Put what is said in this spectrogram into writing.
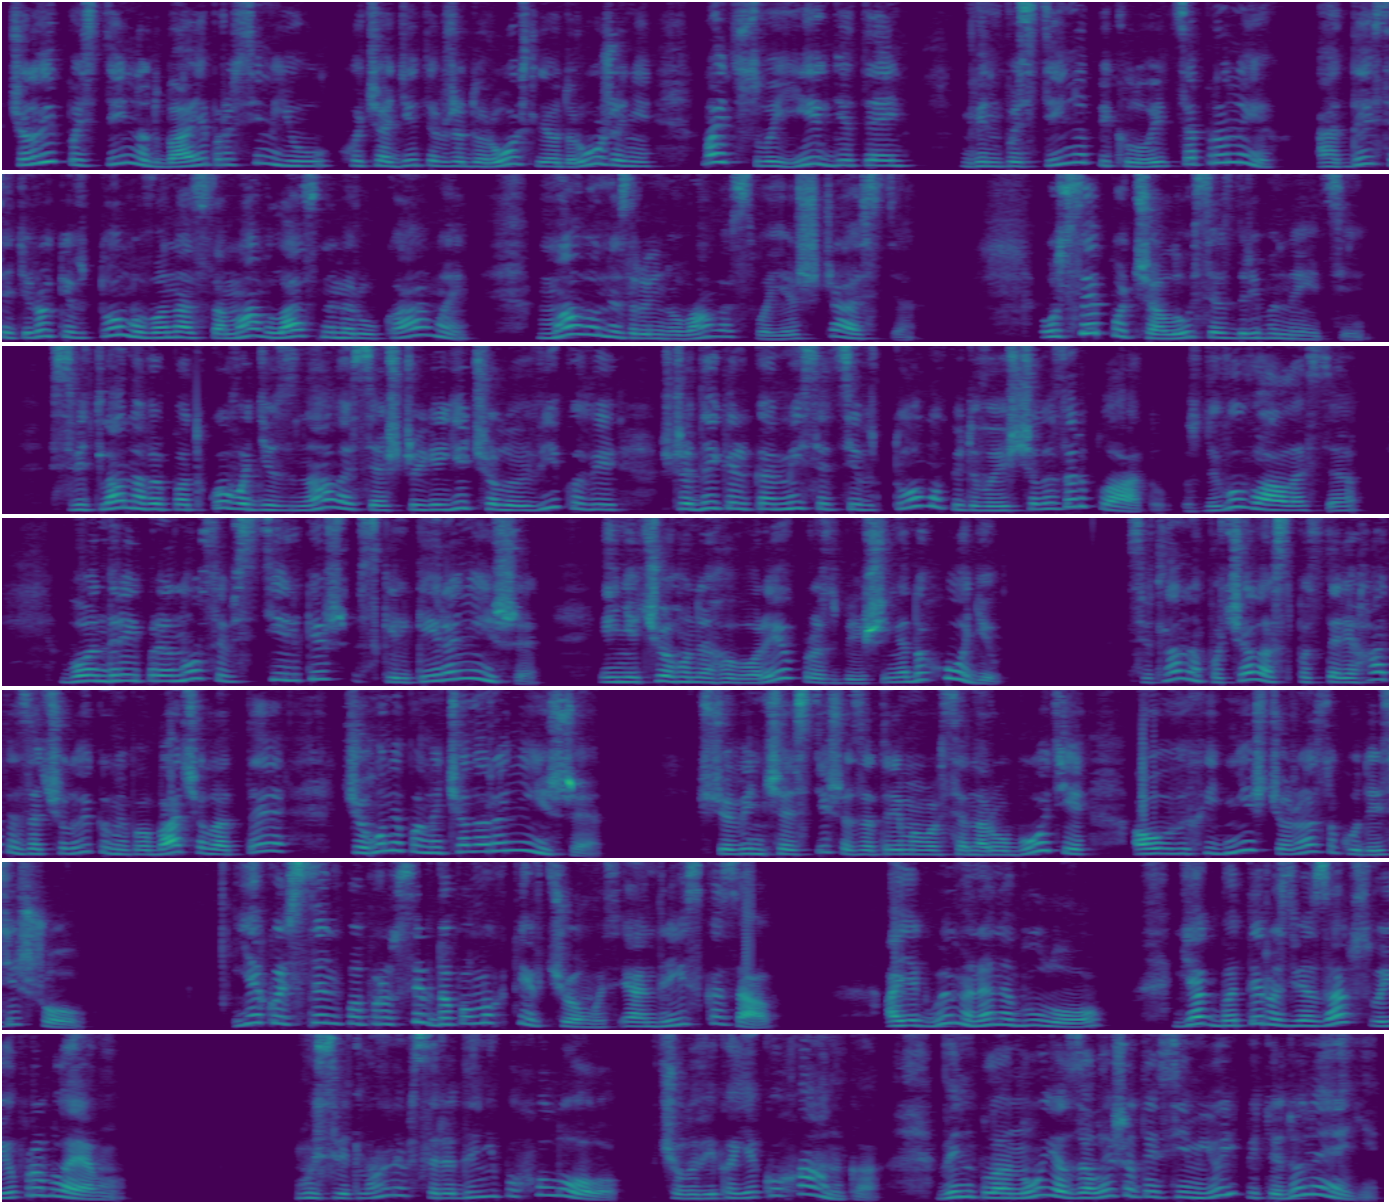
Чоловік постійно дбає про сім'ю, хоча діти вже дорослі, одружені, мають своїх дітей. Він постійно піклується про них. А 10 років тому вона сама власними руками мало не зруйнувала своє щастя. Усе почалося з дрібниці. Світлана випадково дізналася, що її чоловікові ще декілька місяців тому підвищили зарплату. Здивувалася, бо Андрій приносив стільки ж, скільки й раніше, і нічого не говорив про збільшення доходів. Світлана почала спостерігати за чоловіком і побачила те, чого не помічала раніше, що він частіше затримувався на роботі, а у вихідні щоразу кудись ішов. Якось син попросив допомогти в чомусь, і Андрій сказав А якби мене не було, як би ти розв'язав свою проблему? У Світлани всередині похололо. В чоловіка є коханка. Він планує залишити сім'ю і піти до неї.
